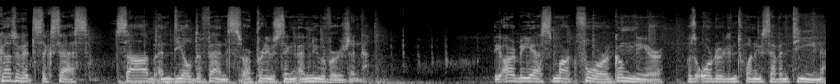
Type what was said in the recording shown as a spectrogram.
Because of its success, Saab and Diehl Defense are producing a new version. The RBS Mark IV Gungnir was ordered in 2017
